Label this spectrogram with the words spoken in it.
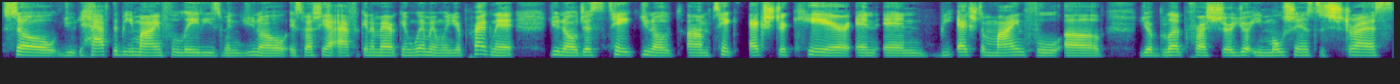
So you have to be mindful, ladies, when you know, especially African American women, when you're pregnant, you know, just take you know, um, take extra care and and be extra mindful of your blood pressure, your emotions, the stress,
